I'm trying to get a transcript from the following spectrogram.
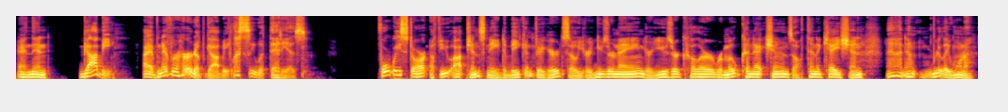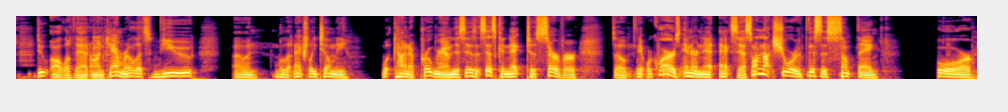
And then Gobby. I have never heard of Gobby. Let's see what that is. Before we start, a few options need to be configured. So your username, your user color, remote connections, authentication. I don't really want to do all of that on camera. Let's view, uh, and will it actually tell me what kind of program this is? It says connect to server. So it requires internet access. So I'm not sure if this is something for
